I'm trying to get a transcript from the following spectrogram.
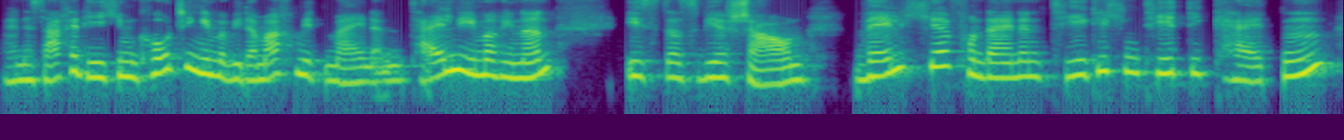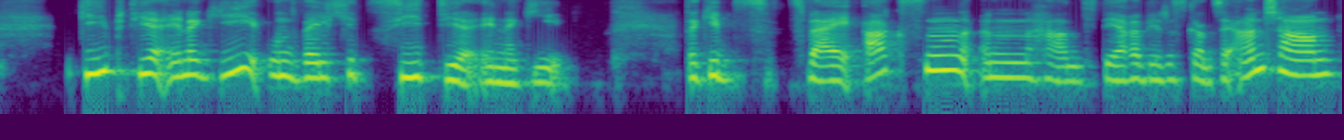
Eine Sache, die ich im Coaching immer wieder mache mit meinen Teilnehmerinnen, ist, dass wir schauen, welche von deinen täglichen Tätigkeiten gibt dir Energie und welche zieht dir Energie. Da gibt's zwei Achsen, anhand derer wir das Ganze anschauen.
